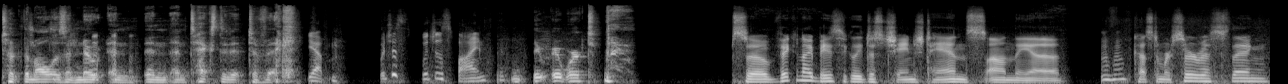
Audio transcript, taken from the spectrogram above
took them all as a note and, and, and texted it to Vic. Yep. Which is which is fine. It, it worked. So Vic and I basically just changed hands on the uh, Mhm. customer service thing.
